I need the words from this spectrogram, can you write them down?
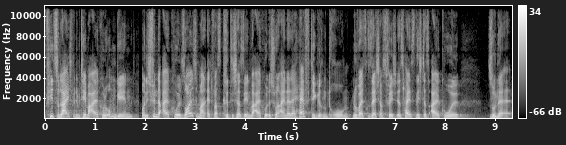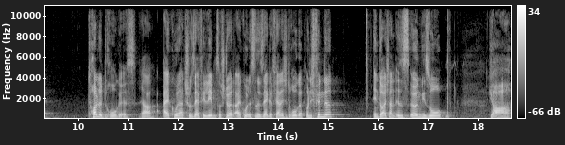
viel zu leicht mit dem Thema Alkohol umgehen. Und ich finde, Alkohol sollte man etwas kritischer sehen, weil Alkohol ist schon einer der heftigeren Drogen. Nur weil es gesellschaftsfähig ist, heißt nicht, dass Alkohol so eine tolle Droge ist. Ja? Alkohol hat schon sehr viel Leben zerstört. Alkohol ist eine sehr gefährliche Droge. Und ich finde, in Deutschland ist es irgendwie so, ja,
